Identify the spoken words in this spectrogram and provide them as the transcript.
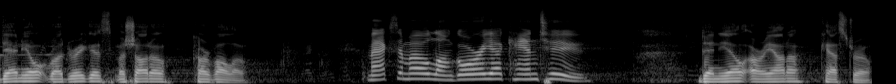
Daniel Rodriguez Machado Carvalho. Maximo Longoria Cantu. Danielle Ariana Castro.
